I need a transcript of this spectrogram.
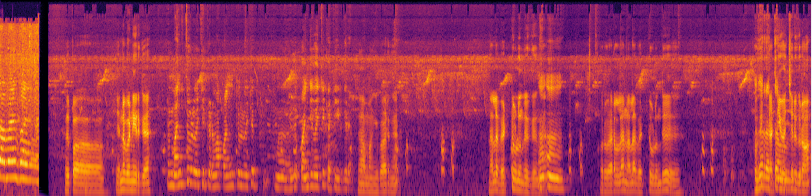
கமெண்ட் பண்ணுங்க. இப்போ என்ன பண்ணியிருக்க? மஞ்சத்தூள் வச்சிருக்கிறோமா பஞ்சத்தூள் வச்சு இது பஞ்சு வச்சு கட்டி இருக்கிறேன் ஆமாம் இங்கே பாருங்க. நல்லா வெட்டு உளுந்துருக்குங்க. ஒரு விரல்ல நல்லா வெட்டு உளுந்து கட்டி வச்சிருக்கிறோம்.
